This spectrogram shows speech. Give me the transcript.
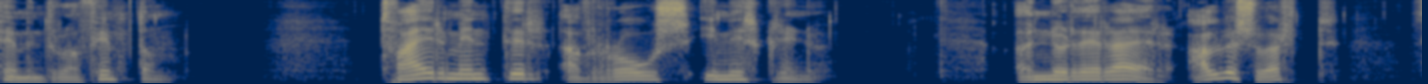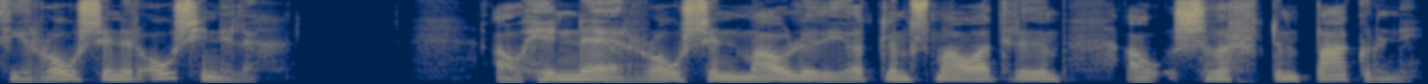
515. Tvær myndir af rós í myrkrinu. Önnur þeirra er alveg svört því rósin er ósýnileg. Á hinni er rósin máluð í öllum smáatriðum á svörtum bakgrunni.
